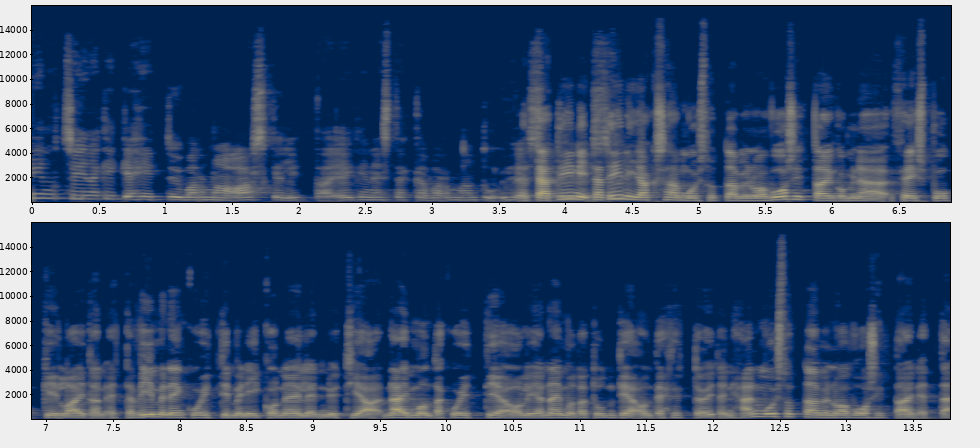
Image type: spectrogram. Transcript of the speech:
Niin, mutta siinäkin kehittyy varmaan askelittain, eikä ne sitäkään varmaan tule yhdessä. Tätini, tätini jaksaa muistuttaa minua vuosittain, kun minä Facebookiin laitan, että viimeinen kuitti meni koneelle nyt ja näin monta kuittia oli ja näin monta tuntia on tehty töitä, niin hän muistuttaa minua vuosittain, että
